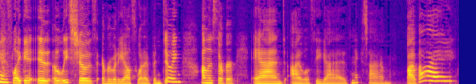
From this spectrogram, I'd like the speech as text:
you guys like it. It at least shows everybody else what I've been doing on the server. And I will see you guys next time. Bye bye.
